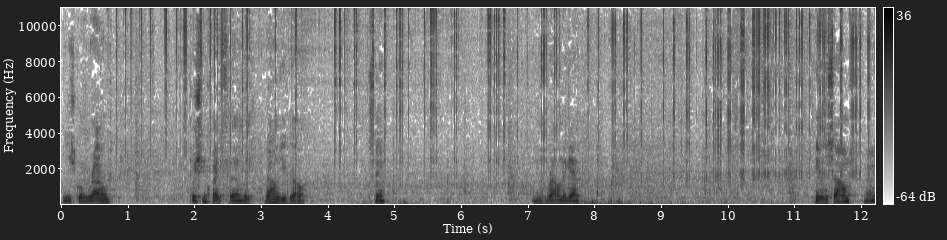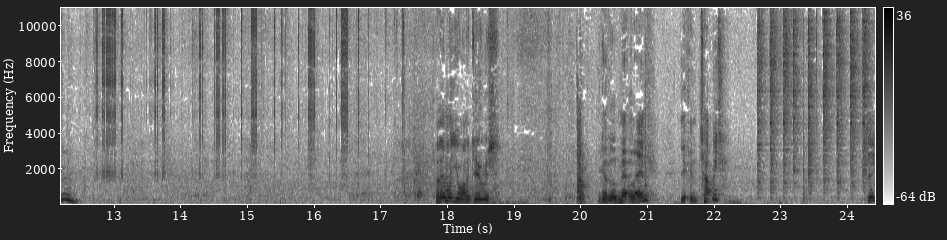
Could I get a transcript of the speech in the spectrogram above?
and you just go round, pushing quite firmly, round you go, see? And then round again. Hear the sound? Mm. So then what you want to do is, you get a little metal end, you can tap it, see?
